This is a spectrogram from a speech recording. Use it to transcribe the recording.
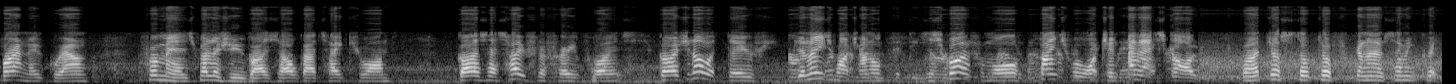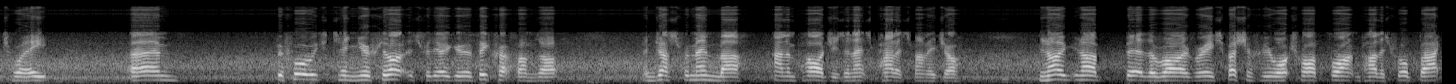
brand new ground. From me, as well as you guys, I'll go take you on. Guys, let's hope for the three points. Guys, you know what to do. If you're new to my channel, subscribe for more. Thanks for watching, and let's go. Right, just stopped off. Gonna have something quick to eat. Um, before we continue, if you like this video, give it a big fat thumbs up. And just remember, Alan Pardew is the next Palace manager. You know, you know a bit of the rivalry, especially if you watch Brighton Palace vlog back.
